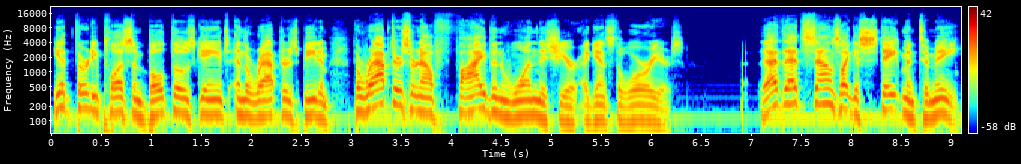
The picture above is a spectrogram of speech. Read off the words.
He had 30 plus in both those games, and the Raptors beat him. The Raptors are now five and one this year against the Warriors. That that sounds like a statement to me.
